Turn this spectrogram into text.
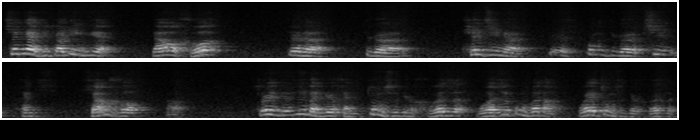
现在就叫令月。然后和，就是这个天气呢，这个风这个气很祥和啊，所以这日本就很重视这个和字。我是共和党，我也重视这个和字。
